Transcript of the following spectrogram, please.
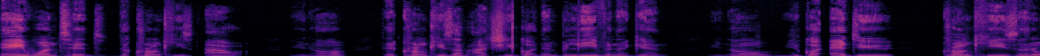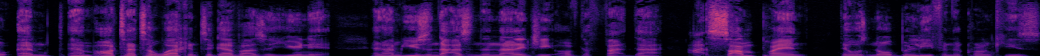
they wanted the Kroenkes out. You know, the Kroenkes have actually got them believing again. You know, you got Edu, Kroenkes, and um, um, Arteta working together as a unit. And I'm using that as an analogy of the fact that at some point there was no belief in the Kroenkes.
